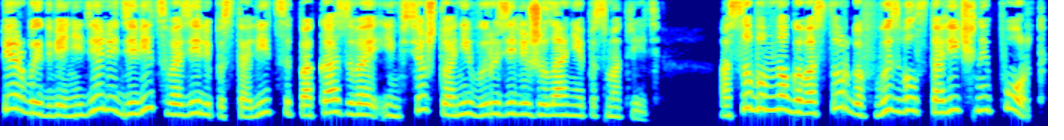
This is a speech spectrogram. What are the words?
Первые две недели девиц возили по столице, показывая им все, что они выразили желание посмотреть. Особо много восторгов вызвал столичный порт,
